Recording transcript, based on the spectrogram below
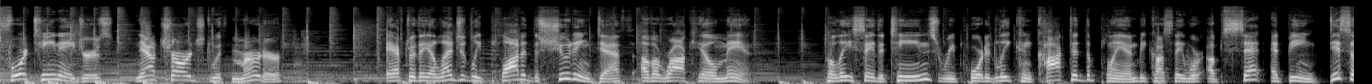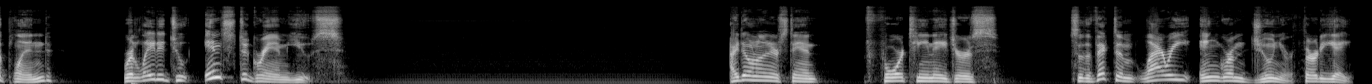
four teenagers now charged with murder after they allegedly plotted the shooting death of a Rock Hill man. Police say the teens reportedly concocted the plan because they were upset at being disciplined related to Instagram use. I don't understand four teenagers so the victim, Larry Ingram Jr., 38,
